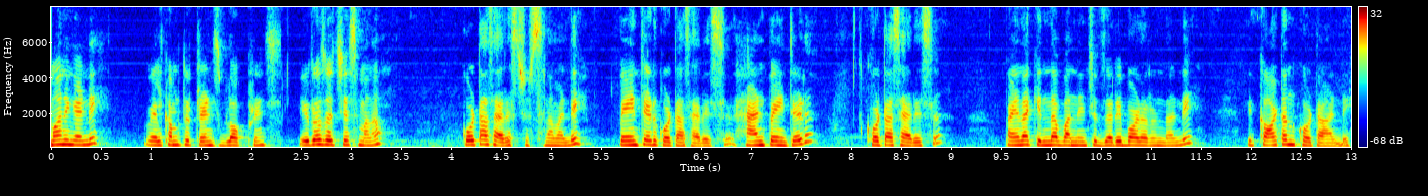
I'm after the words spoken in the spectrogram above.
గుడ్ మార్నింగ్ అండి. Welcome to trends block prints ఈరోజు వచ్చేసి మనం కోటా శారీస్ చూస్తున్నామండి. Painted Kota saris hand painted Kota saris. పైన కింద వన్ ఇంచ్ జరీ బార్డర్ ఉందండి. ఇది కాటన్ కోటా అండి.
